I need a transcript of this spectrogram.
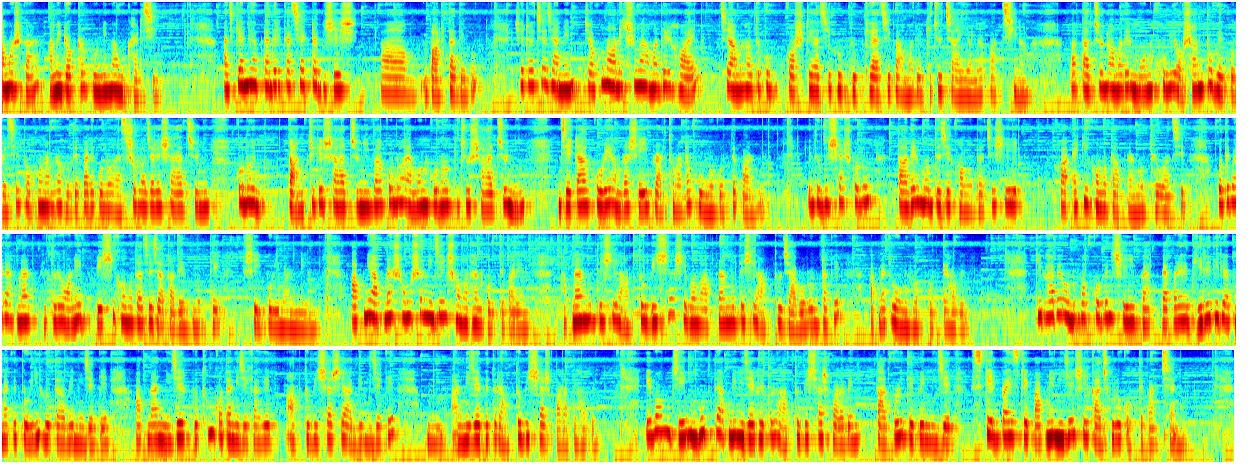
নমস্কার, আমি ডক্টর পূর্ণিমা মুখার্জি। আজকে আমি আপনাদের কাছে একটা বিশেষ বার্তা দেব। সেটা হচ্ছে জানেন, যখন অনেক সময় আমাদের হয় যে আমরা হয়তো খুব কষ্টে আছি, খুব দুঃখে আছি বা আমাদের কিছু চাই আমরা পাচ্ছি না বা তার জন্য আমাদের মন খুবই অশান্ত হয়ে পড়েছে, তখন আমরা হতে পারে কোনো অ্যাস্ট্রোলজারের সাহায্য নিই, কোনো তান্ত্রিকের সাহায্য নিই বা কোনো এমন কোনো কিছু সাহায্য নিই যেটা করে আমরা সেই প্রার্থনাটা পূর্ণ করতে পারব। কিন্তু বিশ্বাস করুন, তাদের মধ্যে যে ক্ষমতা আছে সেই একই ক্ষমতা আপনার মধ্যেও আছে। হতে পারে আপনার ভেতরে অনেক বেশি ক্ষমতা আছে যা তাদের মধ্যে সেই পরিমাণ নেই। আপনি আপনার সমস্যা নিজেই সমাধান করতে পারেন। আপনার মধ্যে সেই আত্মবিশ্বাস এবং আপনার মধ্যে সেই আত্মজাগরণটাকে আপনাকে অনুভব করতে হবে। কীভাবে অনুভব করবেন সেই ব্যাপারে ধীরে ধীরে আপনাকে তৈরি হতে হবে নিজেকে। আপনার নিজের প্রথম কথা নিজেকে আগে আত্মবিশ্বাসে আগে নিজেকে নিজের ভেতরে আত্মবিশ্বাস বাড়াতে হবে। এবং যে মুহূর্তে আপনি নিজের ভেতরে আত্মবিশ্বাস বাড়াবেন, তারপরেই দেখবেন নিজে, স্টেপ বাই স্টেপ আপনি নিজেই সেই কাজগুলো করতে পারছেন।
